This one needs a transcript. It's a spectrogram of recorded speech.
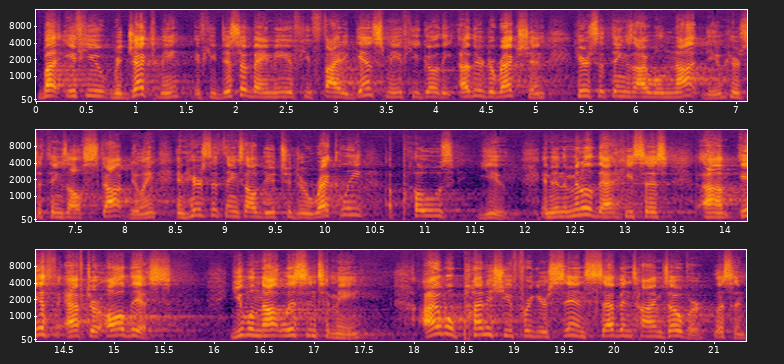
But if you reject me, if you disobey me, if you fight against me, if you go the other direction, here's the things I will not do, here's the things I'll stop doing, and here's the things I'll do to directly oppose you. And in the middle of that, he says, um, If after all this you will not listen to me, I will punish you for your sins seven times over. Listen,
